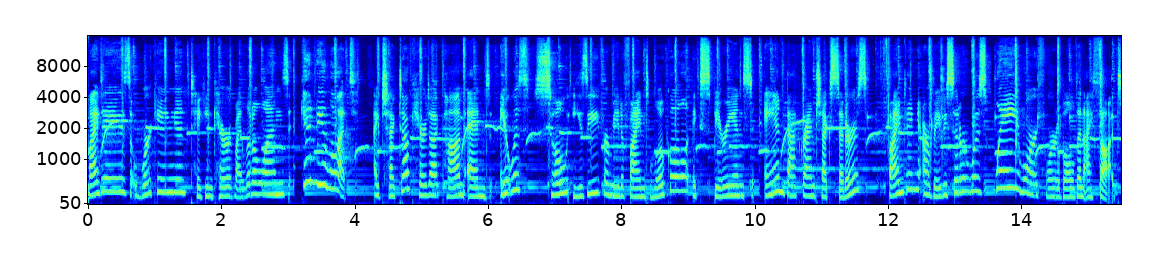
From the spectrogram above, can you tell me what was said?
My days working, taking care of my little ones can be a lot. I checked out care.com and it was so easy for me to find local, experienced, and background check sitters. Finding our babysitter was way more affordable than I thought.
